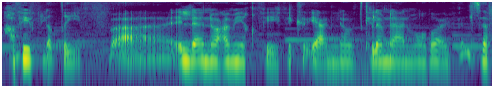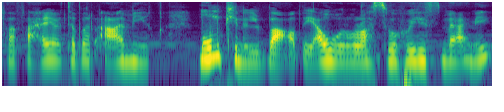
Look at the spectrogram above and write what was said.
خفيف لطيف. آه، إلا أنه عميق في فكر يعني لو تكلمنا عن موضوع الفلسفة فحيعتبر عميق. ممكن البعض يعور رأسه ويسمعني.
